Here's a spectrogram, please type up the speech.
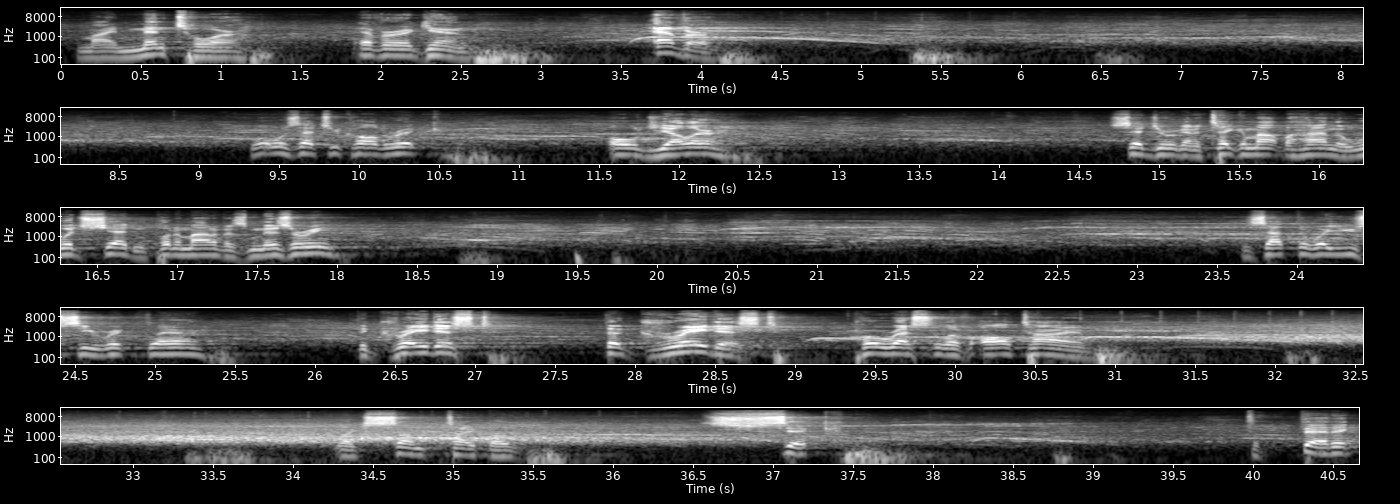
my mentor, ever again. Ever. What was that you called Ric? Old Yeller? Said you were going to take him out behind the woodshed and put him out of his misery? Is that the way you see Ric Flair? The greatest, the greatest pro wrestler of all time. Like some type of sick, pathetic,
